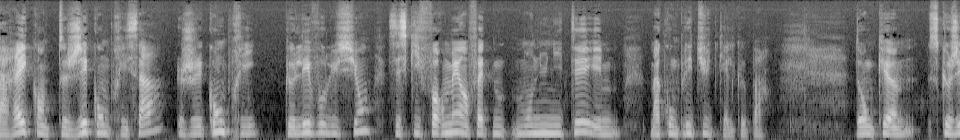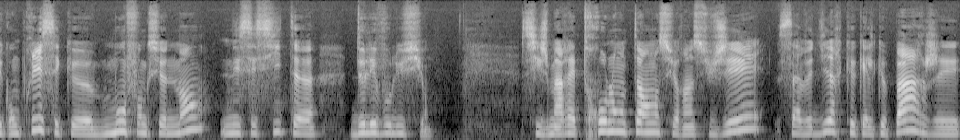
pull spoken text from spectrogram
Pareil, quand j'ai compris ça, j'ai compris que l'évolution, c'est ce qui formait en fait mon unité et ma complétude quelque part. Donc, euh, ce que j'ai compris, c'est que mon fonctionnement nécessite euh, de l'évolution. Si je m'arrête trop longtemps sur un sujet, ça veut dire que quelque part, j'ai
